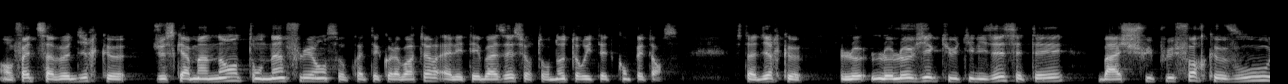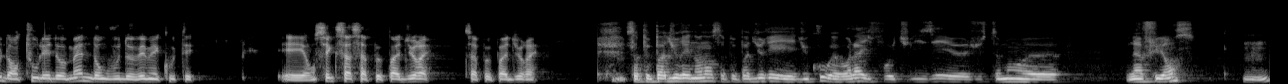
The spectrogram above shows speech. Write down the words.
en fait, ça veut dire que jusqu'à maintenant, ton influence auprès de tes collaborateurs, elle était basée sur ton autorité de compétence. C'est-à-dire que le, levier que tu utilisais, c'était bah, je suis plus fort que vous dans tous les domaines, donc vous devez m'écouter. Et on sait que ça, ça peut pas durer. Ça peut pas durer. Ça peut pas durer. Non, non, ça peut pas durer. Et du coup, voilà, il faut utiliser euh, justement euh, l'influence, mhm.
